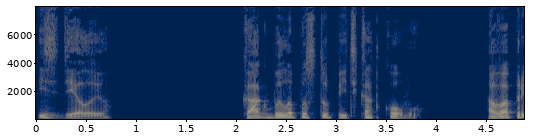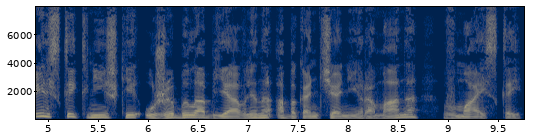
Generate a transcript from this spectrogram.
и сделаю. Как было поступить Каткову? А в апрельской книжке уже было объявлено об окончании романа в майской,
